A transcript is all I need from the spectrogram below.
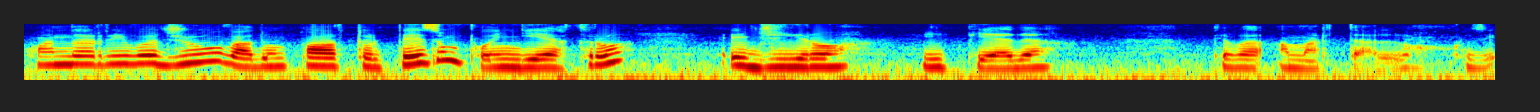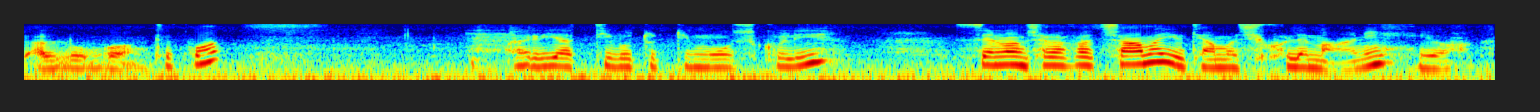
Quando arrivo giù vado un porto il peso un po' indietro e giro il piede che va a martello, così allungo anche qua. Riattivo tutti i muscoli. Se non ce la facciamo aiutiamoci con le mani. Io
